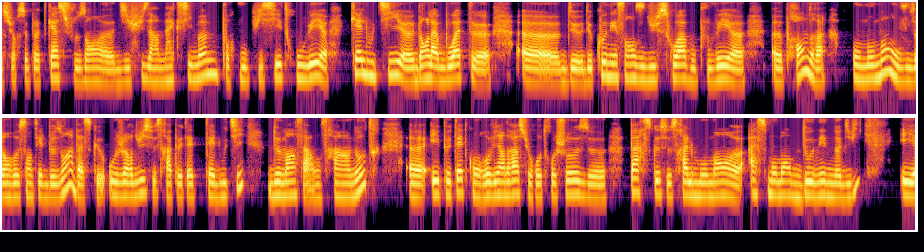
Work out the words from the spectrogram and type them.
sur ce podcast, je vous en diffuse un maximum pour que vous puissiez trouver quel outil dans la boîte de, de connaissances du soi vous pouvez prendre au moment où vous en ressentez le besoin, parce qu'aujourd'hui ce sera peut-être tel outil, demain ça en sera un autre, euh, et peut-être qu'on reviendra sur autre chose euh, parce que ce sera le moment euh, à ce moment donné de notre vie. Et,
